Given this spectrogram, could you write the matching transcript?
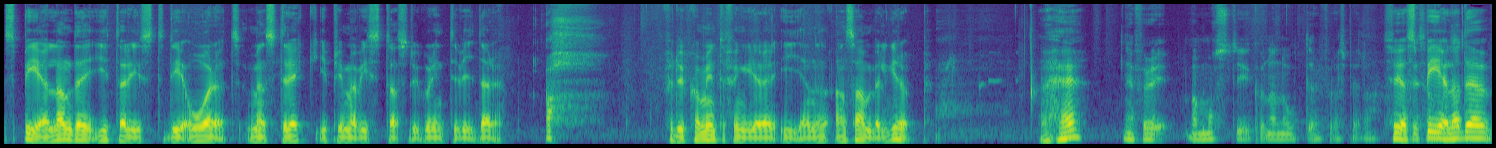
spelande gitarrist det året, men streck i Prima Vista så du går inte vidare. För du kommer inte fungera i en ensemblegrupp. Nähä? Nej, för man måste ju kunna noter för att spela. Så jag spelade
